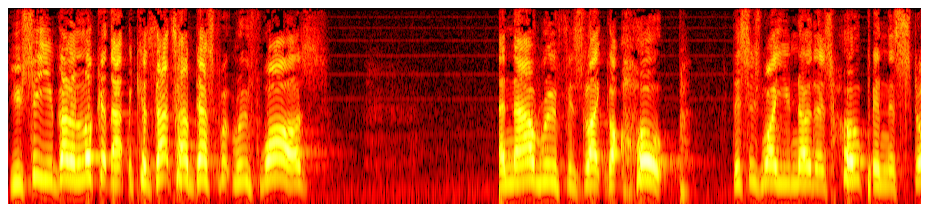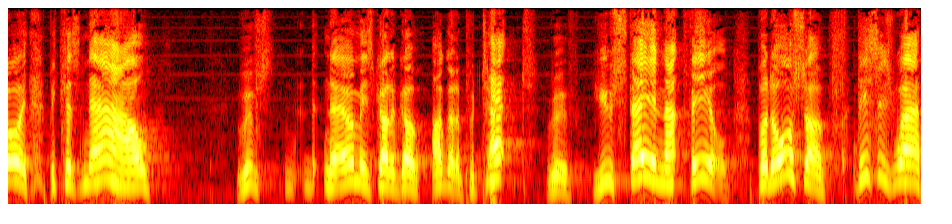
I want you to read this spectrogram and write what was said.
You see, you've got to look at that because that's how desperate Ruth was. And now Ruth is like got hope. This is why you know there's hope in this story because now Ruth, Naomi's got to go, I've got to protect Ruth. You stay in that field. But also, this is where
